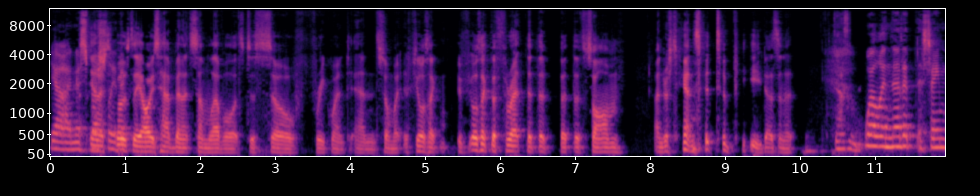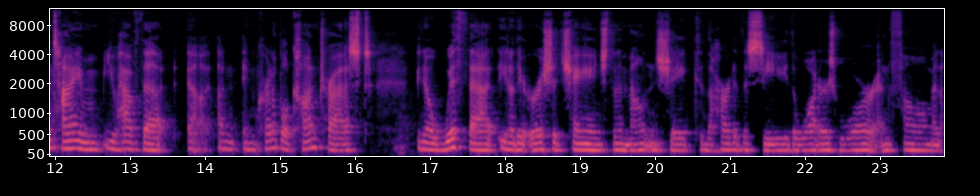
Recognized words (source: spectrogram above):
Yeah. And especially, I suppose the, they always have been at some level. It's just so frequent and so much. It feels like, it feels like the threat that the, that the Psalm understands it to be, doesn't it? Doesn't it? Well, and then at the same time, you have that uh, an incredible contrast. You know, with that, you know, the earth should change, the mountains shake, the heart of the sea, the waters roar and foam, and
